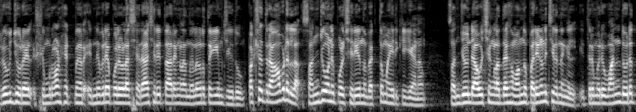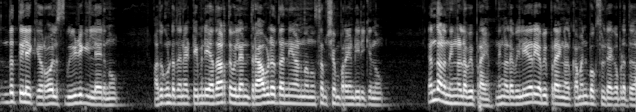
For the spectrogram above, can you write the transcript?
ധ്രുവ് ജുറേൽ ഷിമ്രോൺ ഹെറ്റ്മേർ എന്നിവരെ പോലെയുള്ള ശരാശരി താരങ്ങളെ നിലനിർത്തുകയും ചെയ്തു. പക്ഷേ ദ്രാവിഡല്ല സഞ്ജുവാണ് ഇപ്പോൾ ശരിയെന്ന് വ്യക്തമായിരിക്കുകയാണ്. സഞ്ജുവിന്റെ ആവശ്യങ്ങൾ അദ്ദേഹം അന്ന് പരിഗണിച്ചിരുന്നെങ്കിൽ ഇത്തരമൊരു വൻ ദുരന്തത്തിലേക്ക് റോയൽസ് വീഴുകയില്ലായിരുന്നു. അതുകൊണ്ട് തന്നെ ടീമിന്റെ യഥാർത്ഥ വിലൻ ദ്രാവിഡ് തന്നെയാണെന്ന് നിസ്സംശയം പറയേണ്ടിയിരിക്കുന്നു. എന്താണ് നിങ്ങളുടെ അഭിപ്രായം? നിങ്ങളുടെ വിലയേറിയ അഭിപ്രായങ്ങൾ കമന്റ് ബോക്സിൽ രേഖപ്പെടുത്തുക.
